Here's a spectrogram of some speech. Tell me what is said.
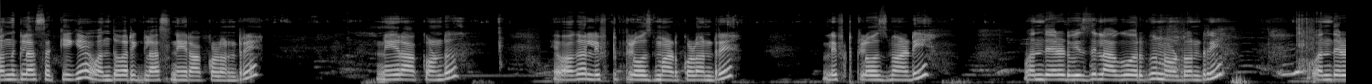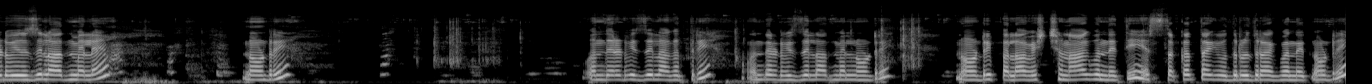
ಒಂದು ಗ್ಲಾಸ್ ಅಕ್ಕಿಗೆ ಒಂದೂವರೆ ಗ್ಲಾಸ್ ನೀರು ಹಾಕ್ಕೊಳ್ಳೋಣ್ರಿ ನೀರು ಹಾಕ್ಕೊಂಡು ಇವಾಗ ಲಿಫ್ಟ್ ಕ್ಲೋಸ್ ಮಾಡ್ಕೊಳ್ಳೋಣ್ರಿ ಲಿಫ್ಟ್ ಕ್ಲೋಸ್ ಮಾಡಿ ಒಂದೆರಡು ವಿಸಿಲ್ ಆಗೋವರೆಗೂ ನೋಡೋಣ್ರಿ ಒಂದೆರಡು ವಿಸಿಲ್ ಆದಮೇಲೆ ನೋಡ್ರಿ. ಒಂದೆರಡು ವಿಸಿಲ್ ಆಗತ್ತೆ ರೀ. ಒಂದೆರಡು ವಿಸಿಲ್ ಆದಮೇಲೆ ನೋಡ್ರಿ. ನೋಡ್ರಿ, ಪಲಾವ್ ಎಷ್ಟು ಚೆನ್ನಾಗಿ ಬಂದೈತಿ. ಎಷ್ಟು ಸಖತ್ತಾಗಿ ಉದುರು ಉದುರಾಗಿ ಬಂದೈತಿ ನೋಡ್ರಿ.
